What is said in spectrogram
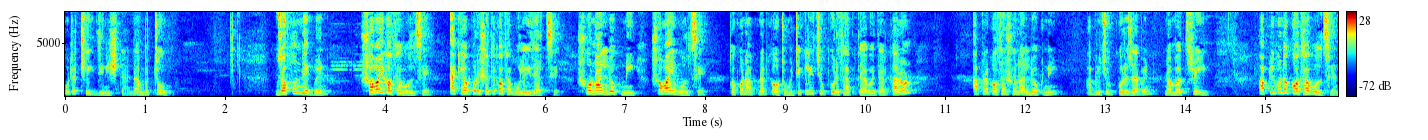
ওটা ঠিক জিনিস না। নাম্বার টু যখন দেখবেন সবাই কথা বলছে, একে অপরের সাথে কথা বলেই যাচ্ছে, শোনার লোক নেই, সবাই বলছে, তখন আপনাকে অটোমেটিক্যালি চুপ করে থাকতে হবে। তার কারণ আপনার কথা শোনার লোক নেই, আপনি চুপ করে যাবেন। নাম্বার থ্রি আপনি কোনো কথা বলছেন।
